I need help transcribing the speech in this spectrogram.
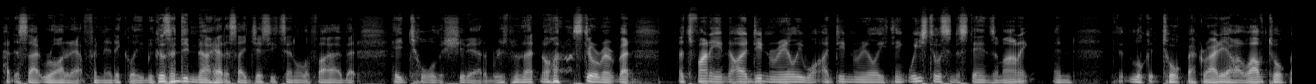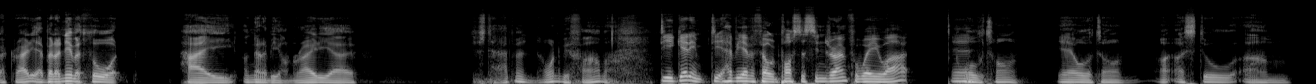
had to say it, write it out phonetically because I didn't know how to say Jesse Senalafeo, but he tore the shit out of Brisbane that night. I still remember. But it's funny. I didn't really want. I didn't really think. We used to listen to Stan Zemanek and th- look at Talkback Radio. I love Talkback Radio, but I never thought, "Hey, I'm going to be on radio." Just happened. I want to be a farmer Do you get him? Do you, have you ever felt imposter syndrome for where you are? Yeah. all the time. Yeah, all the time. I, I still, um,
